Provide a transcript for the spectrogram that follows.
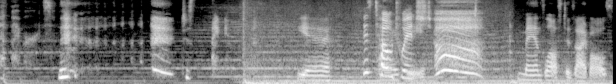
Death by birds. Just I knew. Yeah. His toe R.I.P. twitched. Man's lost his eyeballs.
